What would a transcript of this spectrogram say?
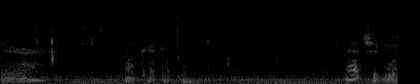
there. Okay. That should work.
